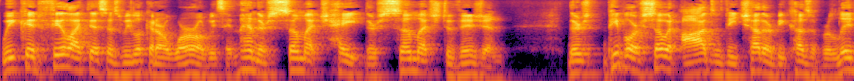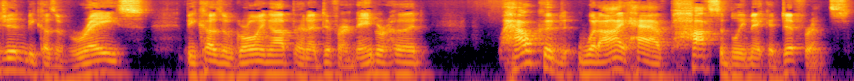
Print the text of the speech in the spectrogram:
we could feel like this as we look at our world. We say, man, there's so much hate, there's so much division. There's people are so at odds with each other because of religion, because of race, because of growing up in a different neighborhood. How could what I have possibly make a difference?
